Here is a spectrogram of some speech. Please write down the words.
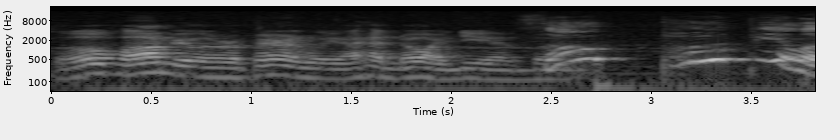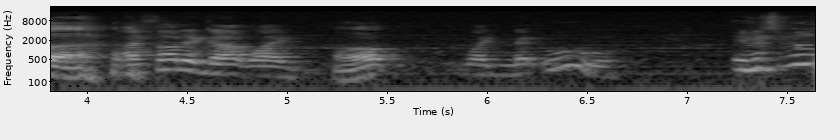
so popular. Apparently, I had no idea. But So popular. I thought it got like Oh, like ne- ooh. If it's the wood.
